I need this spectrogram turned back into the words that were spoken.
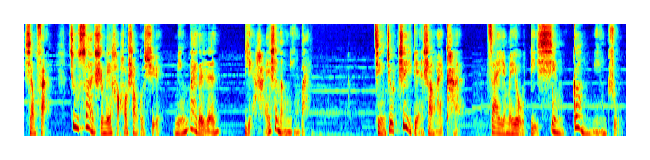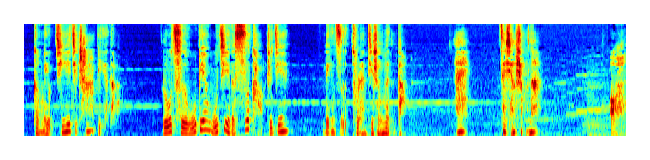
相反，就算是没好好上过学，明白的人。也还是能明白。仅就这点上来看，再也没有比性更民主、更没有阶级差别的了。如此无边无际的思考之间，玲子突然低声问道：“哎，在想什么呢？”“哦，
